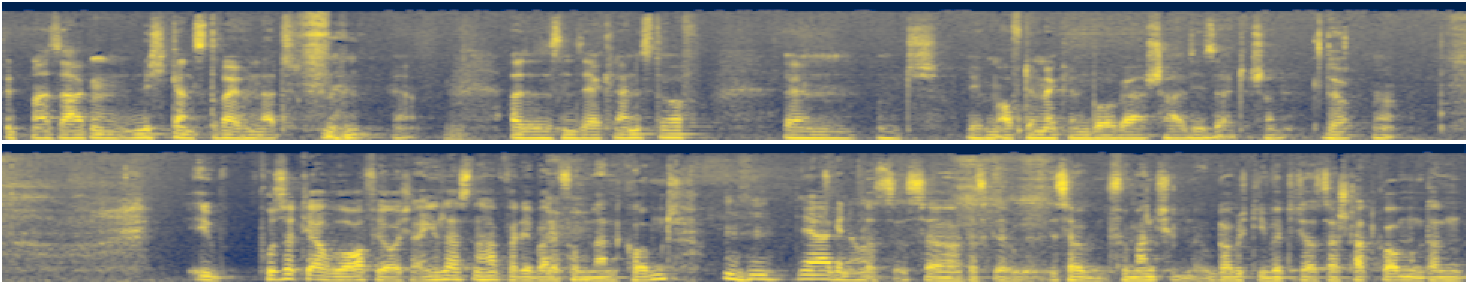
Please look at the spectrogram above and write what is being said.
würde mal sagen, nicht ganz 300. Mhm. ja. Also es ist ein sehr kleines Dorf ähm, und eben auf der Mecklenburger Schalsee-Seite schon. Ja. ja. Ihr wusstet ja, worauf ihr euch eingelassen habt, weil ihr beide vom Land kommt. Mhm. Ja, genau. Das ist ja, das ist ja für manche, glaube ich, die wirklich aus der Stadt kommen und dann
